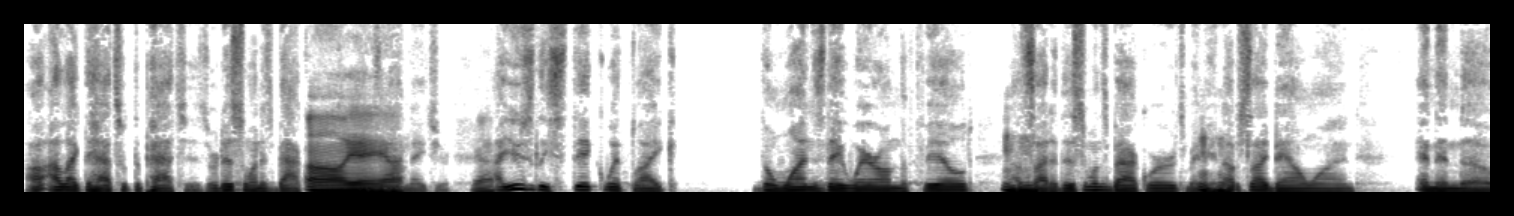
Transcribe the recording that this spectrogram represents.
I, I like the hats with the patches, or this one is backwards. Oh, yeah, things yeah. Of that nature. Yeah. I usually stick with like the ones they wear on the field. Mm-hmm. Outside of this one's backwards, maybe an upside down one, and then the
